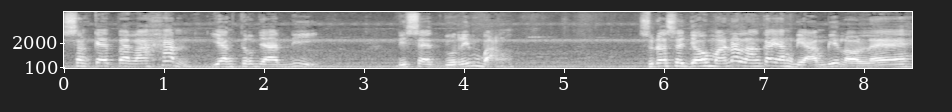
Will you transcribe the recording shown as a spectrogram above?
sengketa lahan yang terjadi di Set Gurimbang sudah sejauh mana langkah yang diambil oleh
